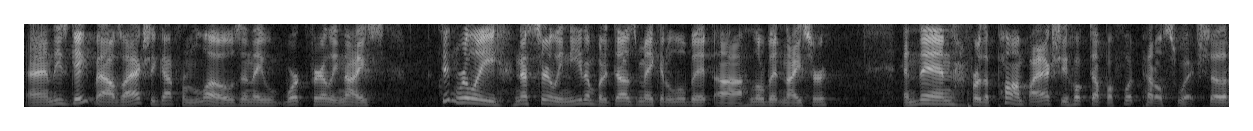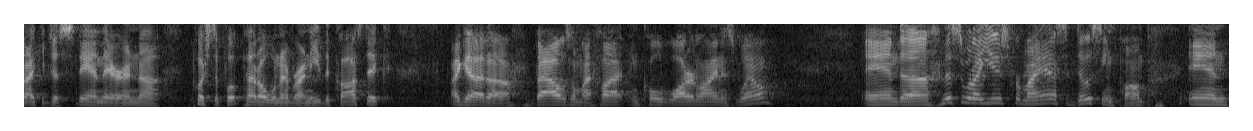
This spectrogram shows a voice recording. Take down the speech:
And these gate valves I actually got from Lowe's and they work fairly nice. Didn't really necessarily need them, but it does make it a little bit, uh, a little bit nicer. And then for the pump, I actually hooked up a foot pedal switch so that I could just stand there and uh, push the foot pedal whenever I need the caustic. I got uh, valves on my hot and cold water line as well. And uh, this is what I use for my acid dosing pump. And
